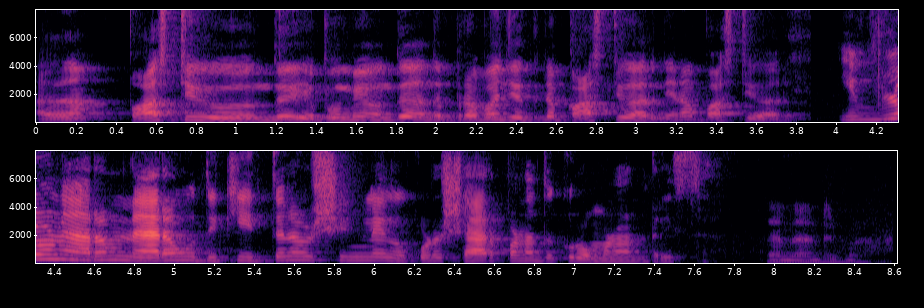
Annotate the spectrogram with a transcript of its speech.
அதுதான். பாசிட்டிவ் வந்து எப்பவுமே வந்து அந்த பிரபஞ்சத்திட்ட பாசிட்டிவாக இருந்தீங்கன்னா பாசிட்டிவாக இருக்கும். இவ்வளோ நேரம் நேரம் ஒதுக்கி இத்தனை விஷயங்களை எங்க கூட ஷேர் பண்ணதுக்கு ரொம்ப நன்றி சார் நன்றி மேடம்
